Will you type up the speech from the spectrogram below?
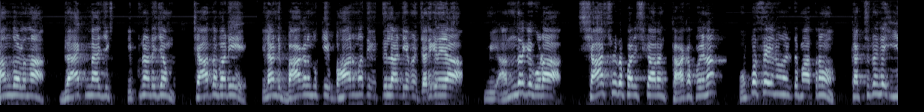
ఆందోళన బ్లాక్ మ్యాజిక్ హిప్నాటిజం చేతబడి ఇలాంటి బాగలముఖి భానుమతి విద్య లాంటివి ఏమైనా జరిగినాయా? మీ అందరికీ కూడా శాశ్వత పరిష్కారం కాకపోయినా ఉపశయనం అయితే మాత్రం ఖచ్చితంగా ఈ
